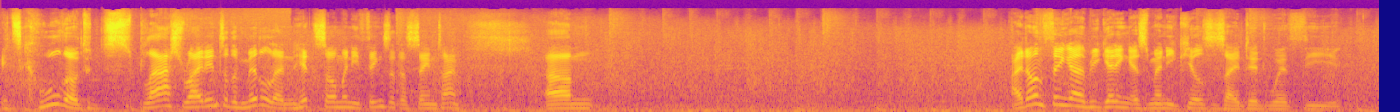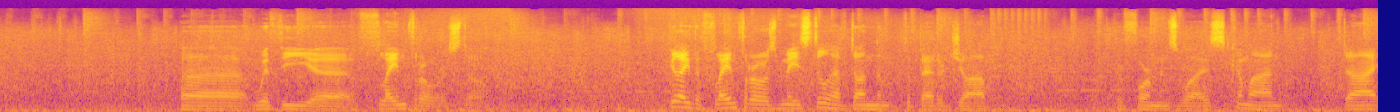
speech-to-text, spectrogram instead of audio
It's cool though to splash right into the middle and hit so many things at the same time. Um, I don't think I'll be getting as many kills as I did with the uh, with the uh, flamethrowers, though. I feel like the flamethrowers may still have done the, the better job, performance-wise. Come on, die.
